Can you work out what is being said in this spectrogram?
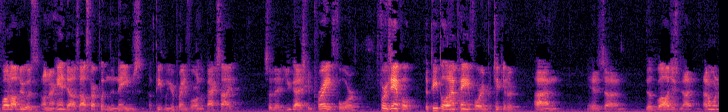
what I'll do is on our handouts, I'll start putting the names of people you're praying for on the backside so that you guys can pray for, for example, the people that I'm paying for in particular um, is, um, the, well, I'll just, I, I don't want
